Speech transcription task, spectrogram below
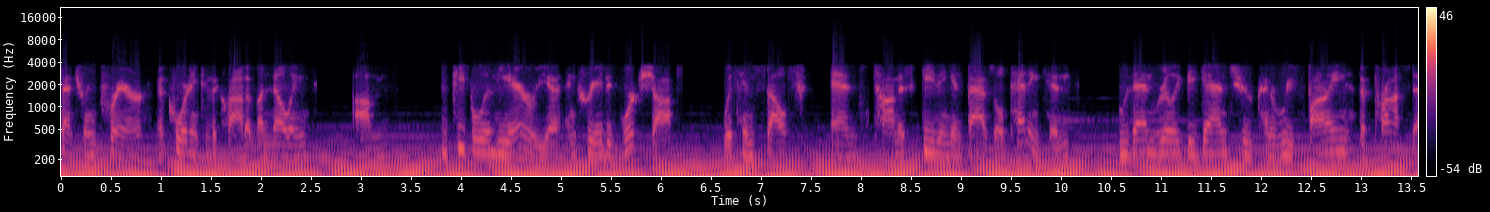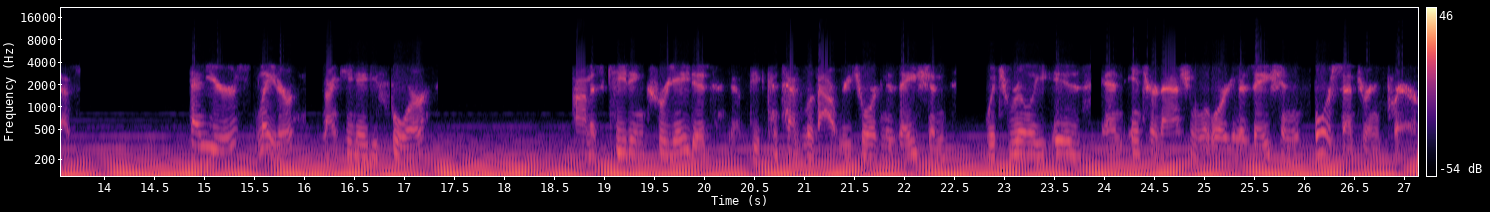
centering prayer according to the Cloud of Unknowing um, to people in the area and created workshops with himself and Thomas Keating and Basil Pennington, who then really began to kind of refine the process. Ten years later, 1984, Thomas Keating created the Contemplative Outreach Organization, which really is an international organization for centering prayer.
